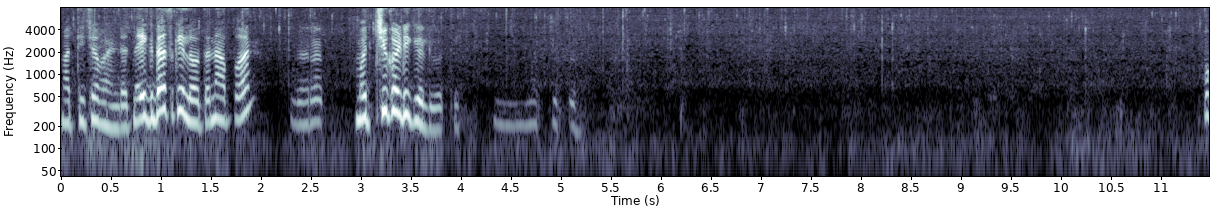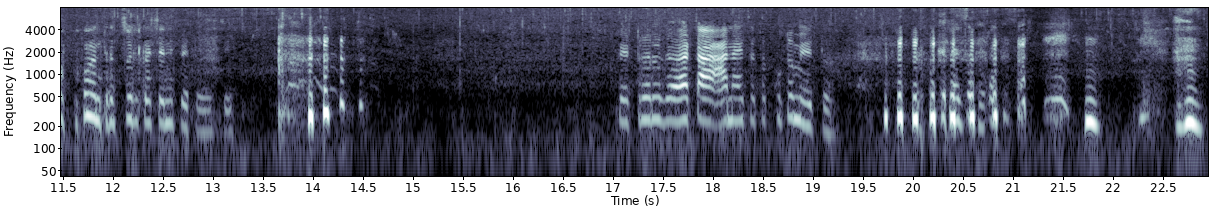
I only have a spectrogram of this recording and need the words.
मातीच्या भांड्यात एकदाच केलं होतं ना आपण? घरात. मच्छी कढी केली होती. पप्पा म्हणतात चूल कशाने पेटवायची? पेट्रोल आणायचं तर कुठं मिळतं?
